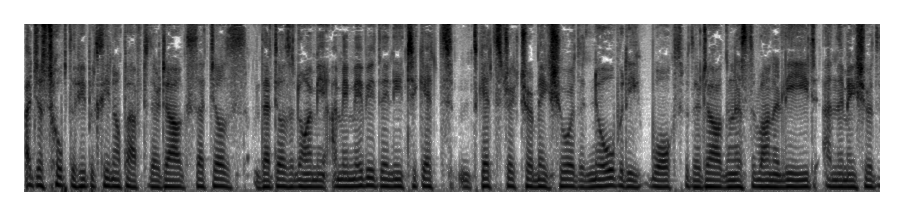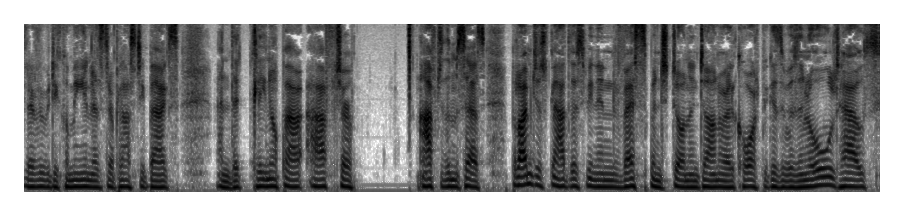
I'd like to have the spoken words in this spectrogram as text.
I just hope that people clean up after their dogs. That does that does annoy me. I mean, maybe they need to get get stricter and make sure that nobody walks with their dog unless they're on a lead, and they make sure that everybody coming in has their plastic bags and that clean up after after themselves. But I'm just glad there's been an investment done in Doneraile Court because it was an old house.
